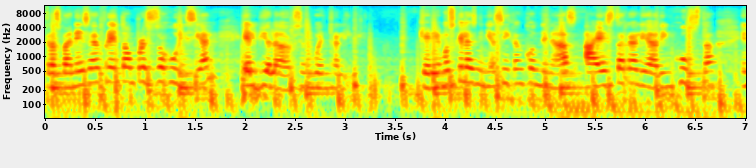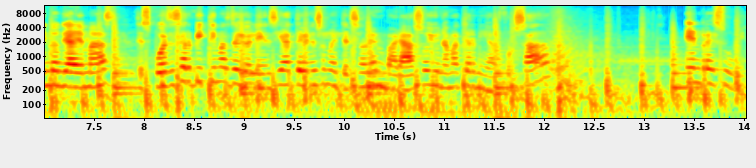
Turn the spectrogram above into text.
Mientras Vanessa enfrenta un proceso judicial, el violador se encuentra libre. Queremos que las niñas sigan condenadas a esta realidad injusta, en donde además, después de ser víctimas de violencia, deben someterse a un embarazo y una maternidad forzada. En resumen,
